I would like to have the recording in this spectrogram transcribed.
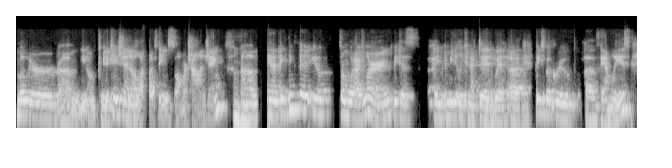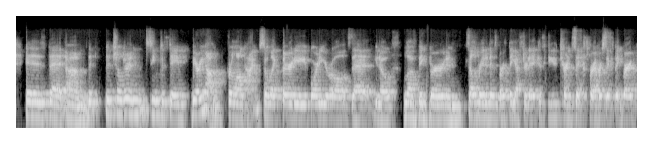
motor, um, you know communication, a lot of things a lot more challenging. Mm-hmm. Um, and I think that you know from what I've learned, because I immediately connected with a Facebook group of families is that um, the, the children seem to stay very young for a long time. So like 30, 40 year olds that, you know, love Big Bird and celebrated his birthday yesterday because he turned six, forever six Big Bird.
